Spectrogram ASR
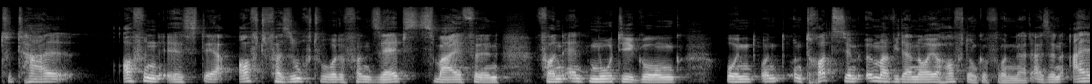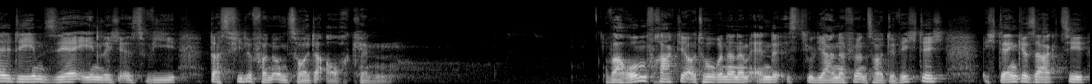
total offen ist, der oft versucht wurde von Selbstzweifeln, von Entmutigung und, und, und trotzdem immer wieder neue Hoffnung gefunden hat. Also in all dem sehr ähnlich ist, wie das viele von uns heute auch kennen. Warum, fragt die Autorin dann am Ende, ist Juliana für uns heute wichtig? Ich denke, sagt sie,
